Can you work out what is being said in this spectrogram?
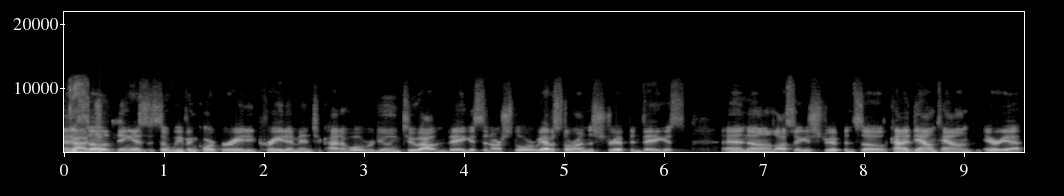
and Gotcha. so the thing is, so we've incorporated Kratom into kind of what we're doing too out in Vegas in our store. We have a store on the Strip in Vegas and Mhm. uh, Las Vegas Strip, and so kind of downtown area.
